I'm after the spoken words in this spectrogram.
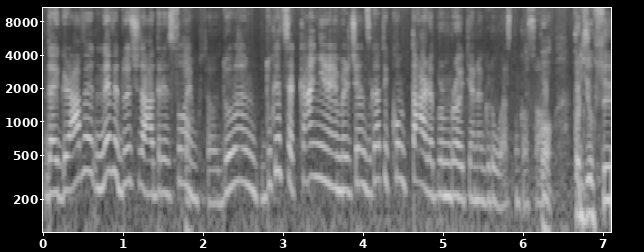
ndaj grave, neve duhet që ta adresojmë këtë. Domethënë, duket se ka një emergjencë gati kombëtare për mbrojtjen e gruas në Kosovë. Po, për t'iu kthy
